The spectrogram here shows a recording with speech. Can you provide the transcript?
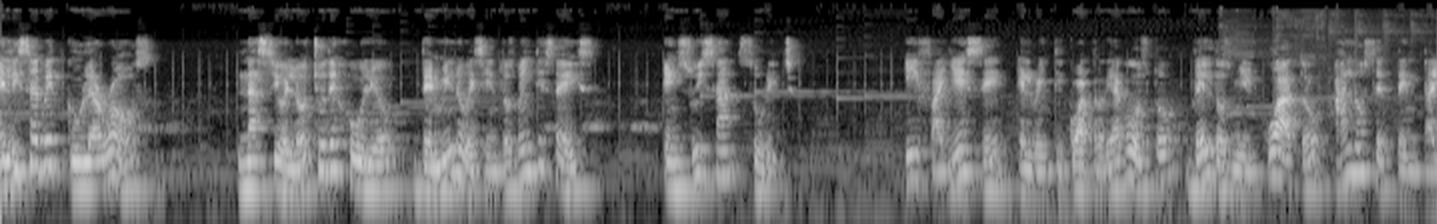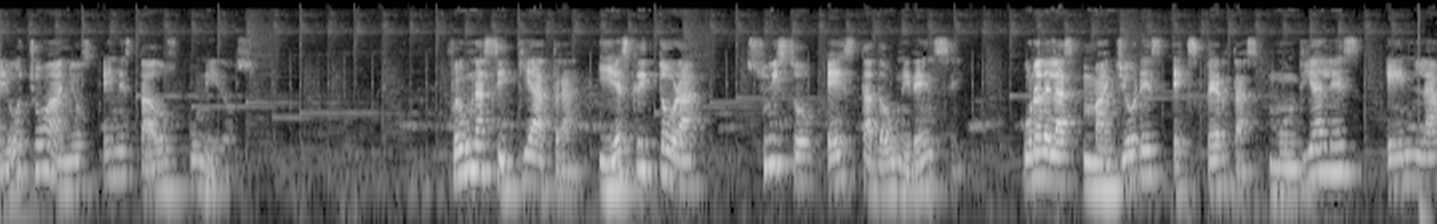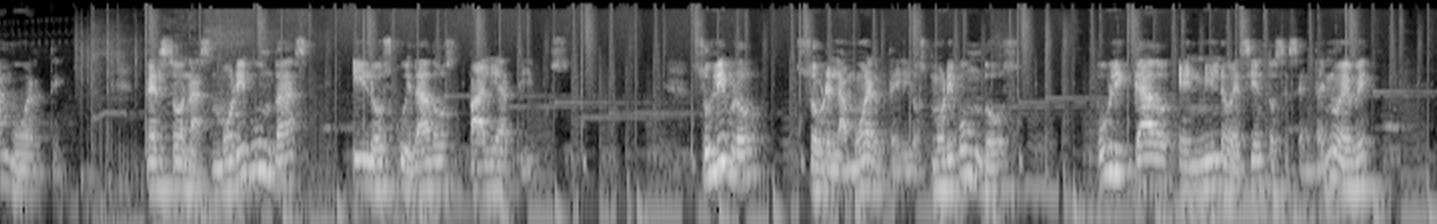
Elizabeth Kubler-Ross nació el 8 de julio de 1926 en Suiza, Zurich, y fallece el 24 de agosto del 2004 a los 78 años en Estados Unidos. Fue una psiquiatra y escritora suizo-estadounidense, una de las mayores expertas mundiales en la muerte, personas moribundas y los cuidados paliativos. Su libro sobre la muerte y los moribundos, publicado en 1969,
